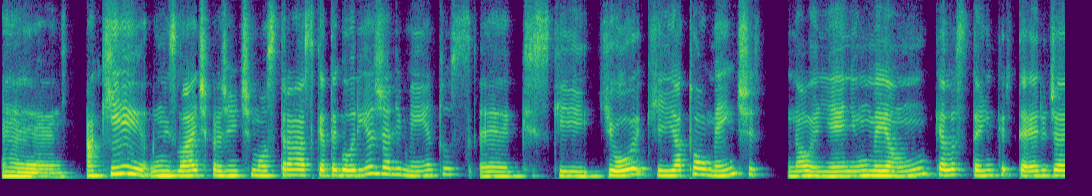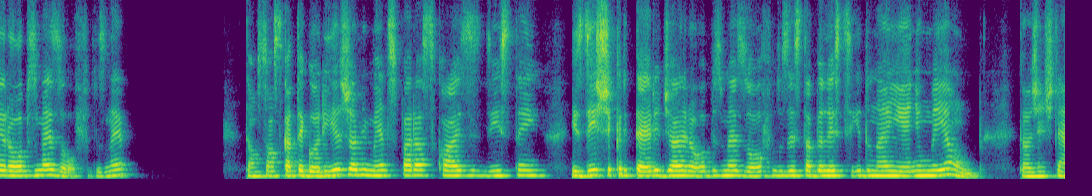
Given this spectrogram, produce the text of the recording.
É, aqui um slide para a gente mostrar as categorias de alimentos é, que, que, que, atualmente na OIN 161 que elas têm critério de aeróbios mesófilos, né? Então, são as categorias de alimentos para as quais existem, existe critério de aeróbios mesófilos estabelecido na IN 161. Então, a gente tem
